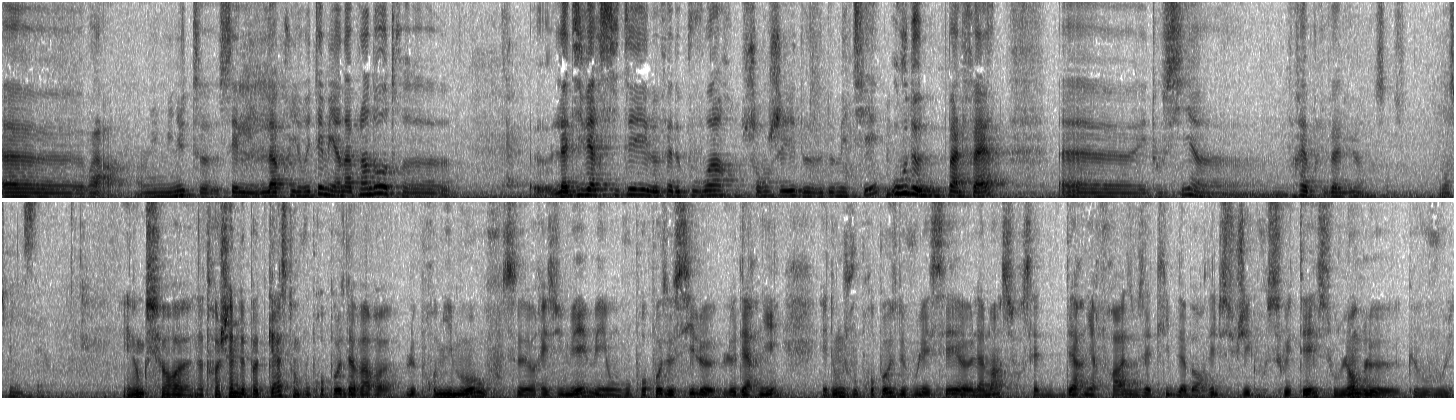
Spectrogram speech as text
Euh, voilà, en une minute, c'est la priorité, mais il y en a plein d'autres. la diversité, le fait de pouvoir changer de, métier ou de ne pas le faire, est aussi une vraie plus-value, sens, dans ce ministère. Et donc sur euh, notre chaîne de podcast, on vous propose d'avoir euh, le premier mot ou ce résumé, mais on vous propose aussi le, dernier. Et donc je vous propose de vous laisser euh, la main sur cette dernière phrase. Vous êtes libre d'aborder le sujet que vous souhaitez sous l'angle que vous voulez.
